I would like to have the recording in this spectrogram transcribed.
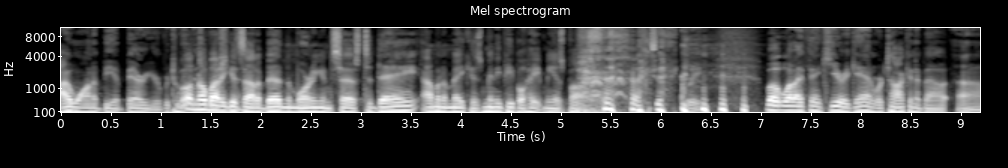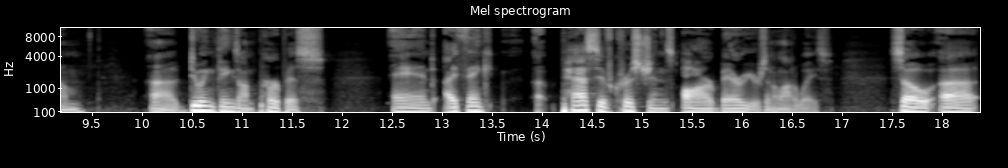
I want to be a barrier between. Well, nobody gets out of bed in the morning and says, "Today I'm going to make as many people hate me as possible." exactly. but what I think here again, we're talking about um, uh, doing things on purpose, and I think uh, passive Christians are barriers in a lot of ways. So uh,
